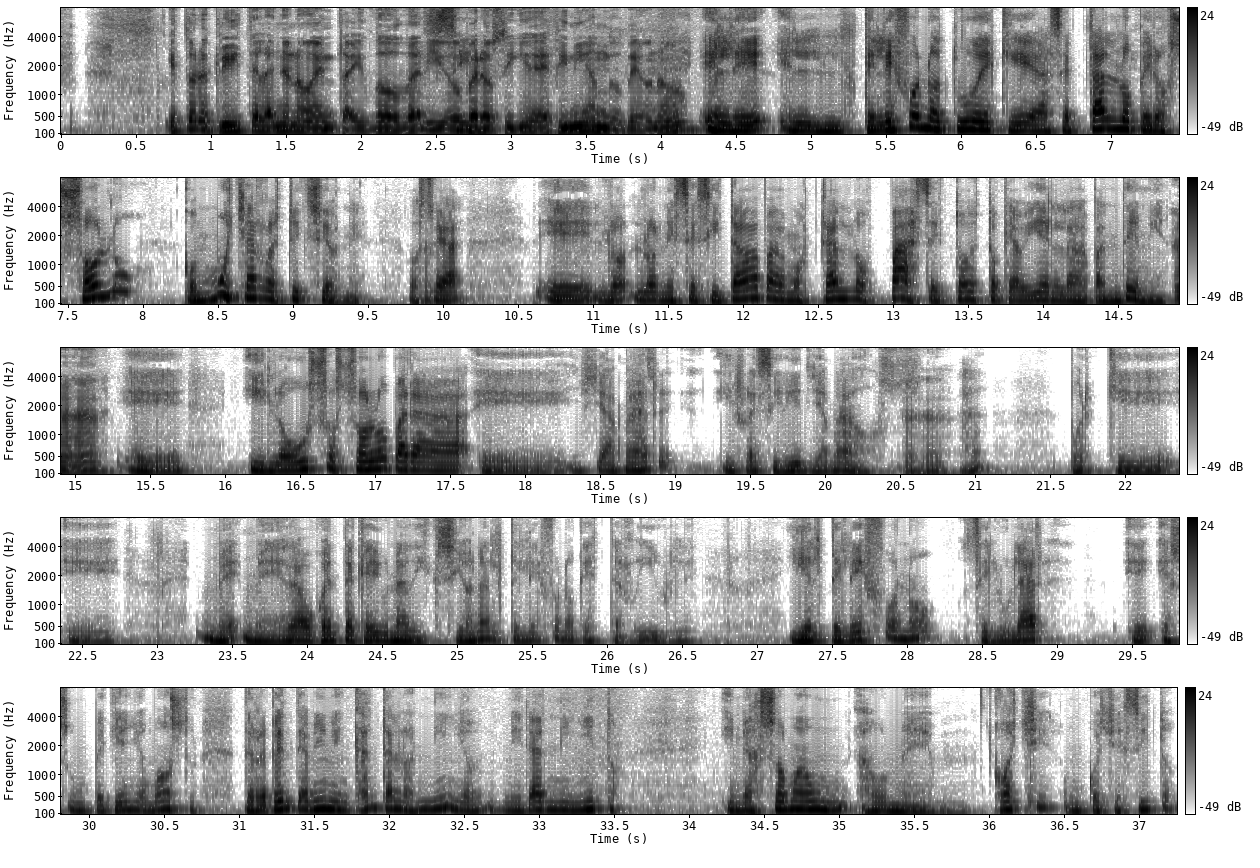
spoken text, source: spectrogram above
Esto lo escribiste el año 92, Darío, pero sigue definiéndote, ¿o no? El, el, teléfono tuve que aceptarlo, pero solo con muchas restricciones. O sea, eh, lo, necesitaba para mostrar los pases, todo esto que había en la pandemia. Eh, y lo uso solo para eh, llamar y recibir llamados. ¿ah? Porque me, he dado cuenta que hay una adicción al teléfono que es terrible. Y el teléfono celular eh, es un pequeño monstruo. De repente a mí me encantan los niños, mirar niñitos, y me asomo a un, a un eh, coche, un cochecito,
